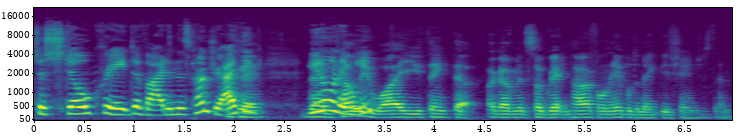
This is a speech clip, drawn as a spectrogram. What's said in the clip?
to still create divide in this country. I Okay, think Then know what I tell me mean? why you think that our government's so great and powerful and able to make these changes. Then.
